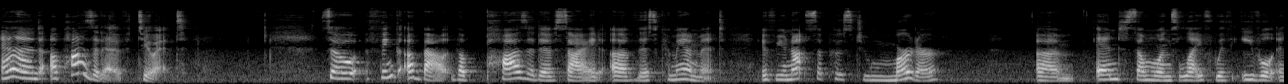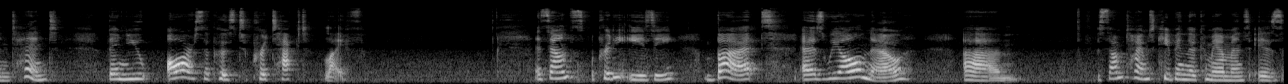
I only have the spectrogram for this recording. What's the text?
and a positive to it. So think about the positive side of this commandment. If you're not supposed to murder, um, end someone's life with evil intent, then you are supposed to protect life. It sounds pretty easy, but as we all know, um, sometimes keeping the commandments is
